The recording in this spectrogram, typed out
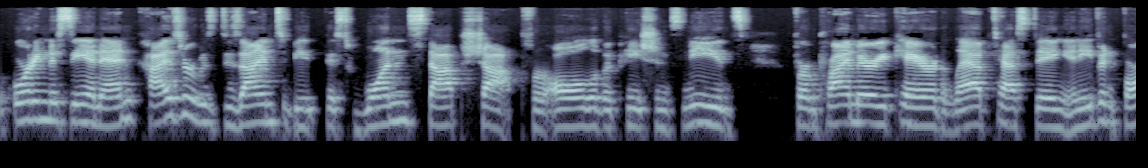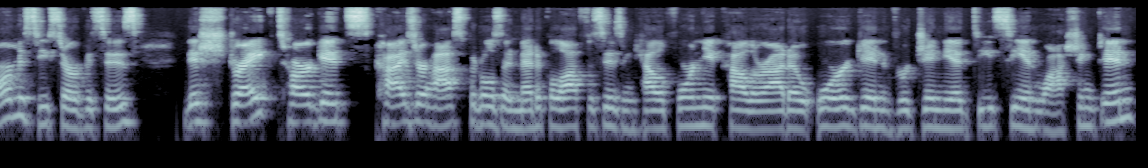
According to CNN, Kaiser was designed to be this one stop shop for all of a patient's needs, from primary care to lab testing and even pharmacy services. This strike targets Kaiser hospitals and medical offices in California, Colorado, Oregon, Virginia, DC, and Washington.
